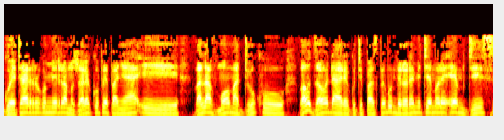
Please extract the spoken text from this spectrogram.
gweta riri kumirira muzvare kupe panyaya iyi valove more madhuku vaudzawo dare kuti pasi pebumbiro remitemo remdc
